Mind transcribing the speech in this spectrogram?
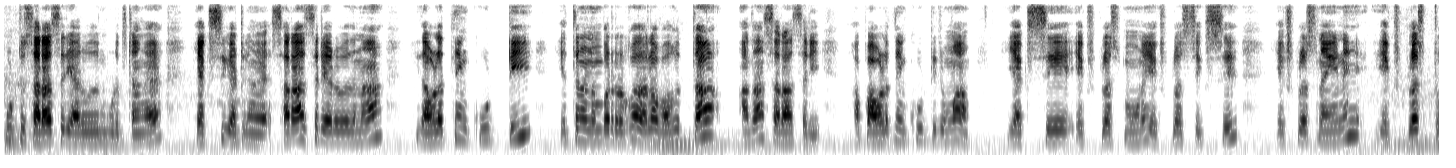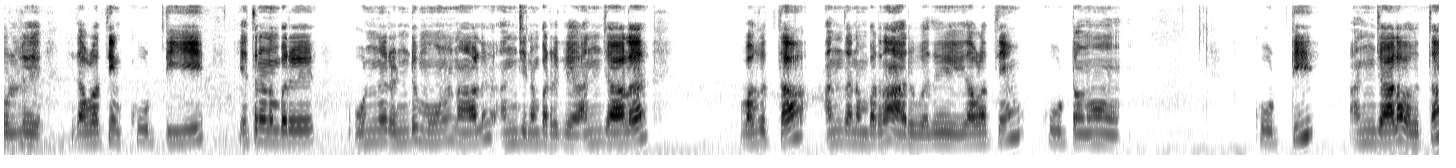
கூட்டு சராசரி அறுபதுன்னு கொடுத்துட்டாங்க. எக்ஸு கேட்டுக்காங்க சராசரி அறுபதுனா இது அவ்வளோத்தையும் கூட்டி எத்தனை நம்பர் இருக்கோ அதெல்லாம் வகுத்தா அதான் சராசரி. அப்போ அவ்வளோத்தையும் கூட்டிடுமா? எக்ஸு எக்ஸ் ப்ளஸ் மூணு x plus six x plus nine x plus twelve இது அவ்வளோத்தையும் கூட்டி எத்தனை நம்பரு ஒன்று ரெண்டு மூணு நாலு அஞ்சு நம்பர் இருக்குது அஞ்சால் வகுத்தா அந்த நம்பர் தான் அறுபது. இது அவ்வளோத்தையும் கூட்டணும். கூட்டி அஞ்சால் வகுத்தா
